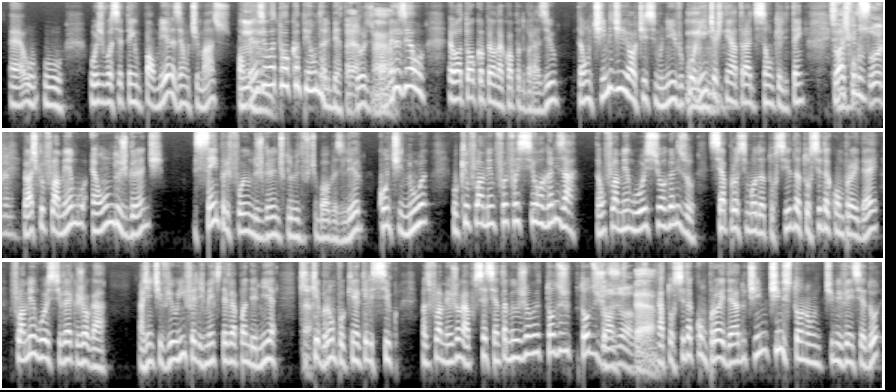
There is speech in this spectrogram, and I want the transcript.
É, o, o- hoje você tem o Palmeiras, é um timaço. O Palmeiras Uhum. é o atual campeão da Libertadores. É, o é. Palmeiras é o, é o atual campeão da Copa do Brasil. Então, um time de altíssimo nível. O Uhum. Corinthians tem a tradição que ele tem. Se Eu acho que né? eu acho que o Flamengo é um dos grandes, sempre foi um dos grandes clubes do futebol brasileiro, continua. O que o Flamengo foi, foi se organizar. Então o Flamengo hoje se organizou, se aproximou da torcida, a torcida comprou a ideia. O Flamengo hoje, se tiver que jogar, a gente viu, infelizmente, teve a pandemia que É. quebrou um pouquinho aquele ciclo. Mas o Flamengo jogava com 60 mil jogos, todos, todos os Todos jogos. os jogos. É. A torcida comprou a ideia do time, o time se torna um time vencedor.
